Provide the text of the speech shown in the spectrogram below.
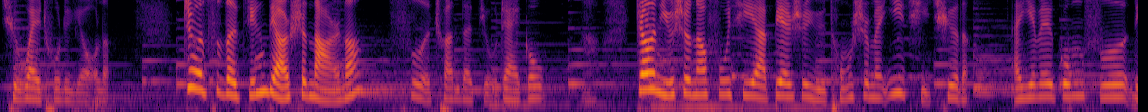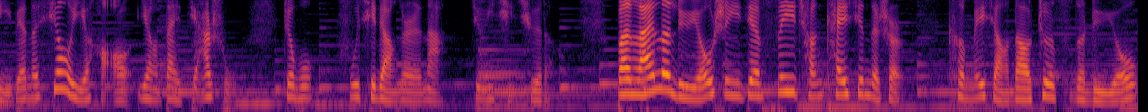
去外出旅游了。这次的景点是哪儿呢？四川的九寨沟啊，张女士呢，夫妻啊，便是与同事们一起去的。啊，因为公司里边的效益好，要带家属，这不，夫妻两个人呐，就一起去了。本来呢，旅游是一件非常开心的事儿，可没想到这次的旅游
